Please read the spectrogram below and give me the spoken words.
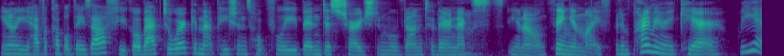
you know, you have a couple days off, you go back to work, and that patient's hopefully been discharged and moved on to their mm-hmm. next, you know, thing in life. But in primary care, we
